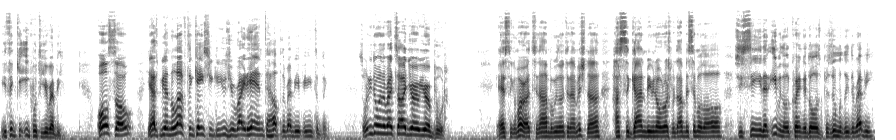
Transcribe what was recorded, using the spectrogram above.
you think you're equal to your Rebbe. Also, you have to be on the left in case you can use your right hand to help the Rebbe if you need something. So what are you doing on the right side? You're you're a bur. Ask the Gemara, Tanah, but we learned in our Mishnah, Hasagan b'mino rosh madab b'simolo. So you see that even though Kohen Gadol is presumably the Rebbe,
